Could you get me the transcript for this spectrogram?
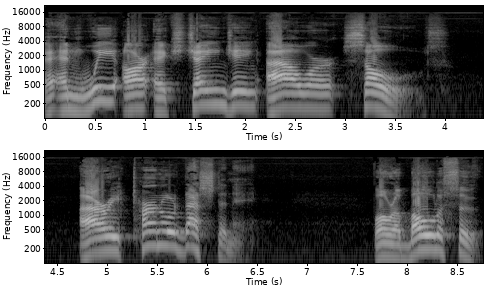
And we are exchanging our souls, our eternal destiny, for a bowl of soup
